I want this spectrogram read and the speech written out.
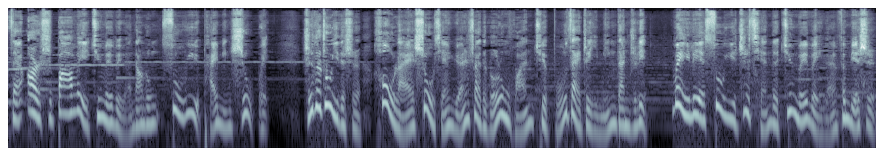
在二十八位军委委员当中，粟裕排名十五位。值得注意的是，后来授衔元帅的罗荣桓却不在这一名单之列。位列粟裕之前的军委委员分别是。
